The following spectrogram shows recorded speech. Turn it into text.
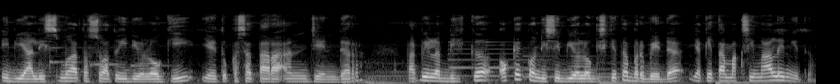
idealisme atau suatu ideologi yaitu kesetaraan gender tapi lebih ke oke okay, kondisi biologis kita berbeda ya kita maksimalin gitu.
